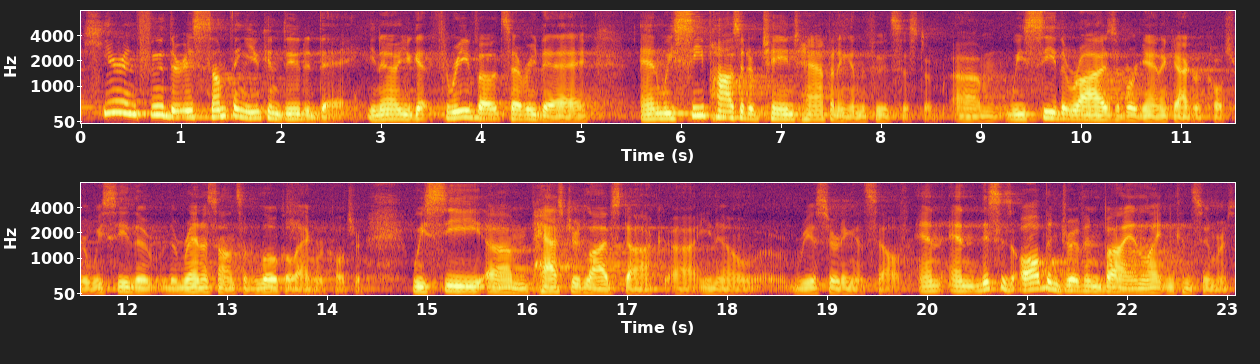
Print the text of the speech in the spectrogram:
here in food there is something you can do today. You know, you get three votes every day, and we see positive change happening in the food system. Um, we see the rise of organic agriculture. We see the, the renaissance of local agriculture. We see um, pastured livestock, uh, you know, reasserting itself. And, and this has all been driven by enlightened consumers.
